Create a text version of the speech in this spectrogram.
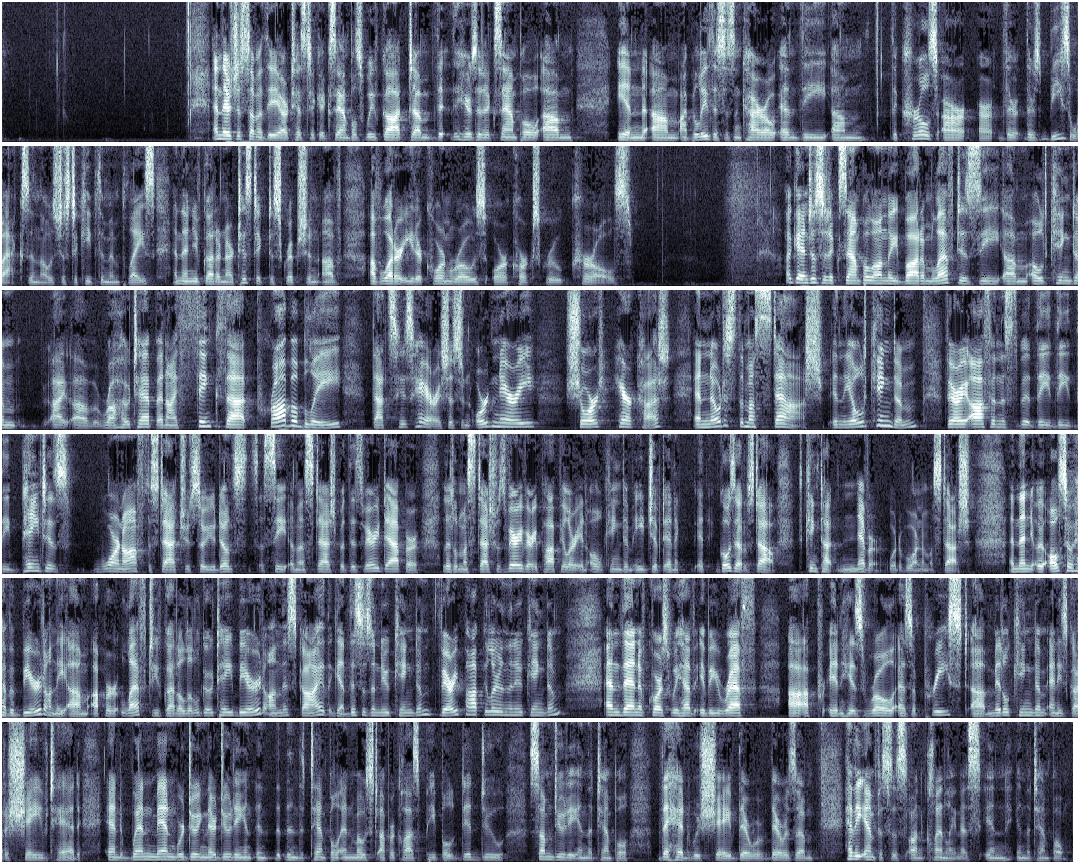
And there's just some of the artistic examples. We've got um, the, here's an example um, in um, I believe this is in Cairo, and the um, the curls are, are there, there's beeswax in those just to keep them in place. And then you've got an artistic description of, of what are either cornrows or corkscrew curls. Again just an example on the bottom left is the um, old kingdom uh, rahotep. And i think that probably that's his hair it's just an ordinary short haircut. And notice the mustache. In the Old Kingdom, very often the, the, the, paint is worn off the statue so you don't see a mustache but this very dapper little mustache was very very popular in old kingdom egypt and it, it, goes out of style. King tut never would have worn a mustache. And then you also have a beard on the um, upper left. You've got a little goatee beard on this guy. Again this is a new kingdom very popular in the new kingdom. And then of course we have ibi ref uh, in his role as a priest, uh, Middle Kingdom, and he's got a shaved head. And when men were doing their duty in, in, in, the temple, and most upper class people did do some duty in the temple, the head was shaved. There, were, there was a heavy emphasis on cleanliness in, in the temple.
